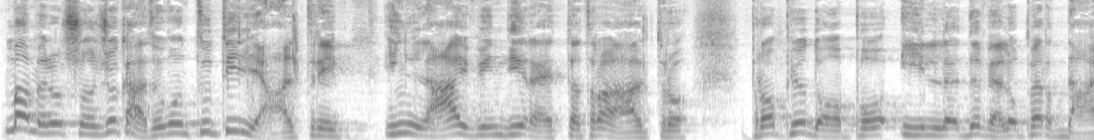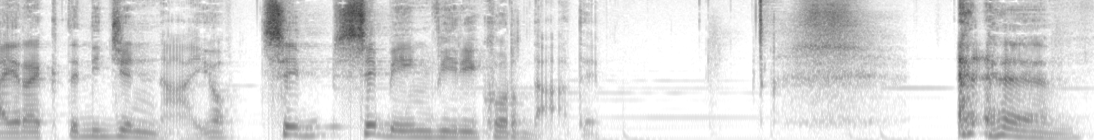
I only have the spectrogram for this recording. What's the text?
ma me lo sono giocato con tutti gli altri, in live, in diretta, tra l'altro, proprio dopo il Developer Direct di gennaio, se, se ben vi ricordate.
